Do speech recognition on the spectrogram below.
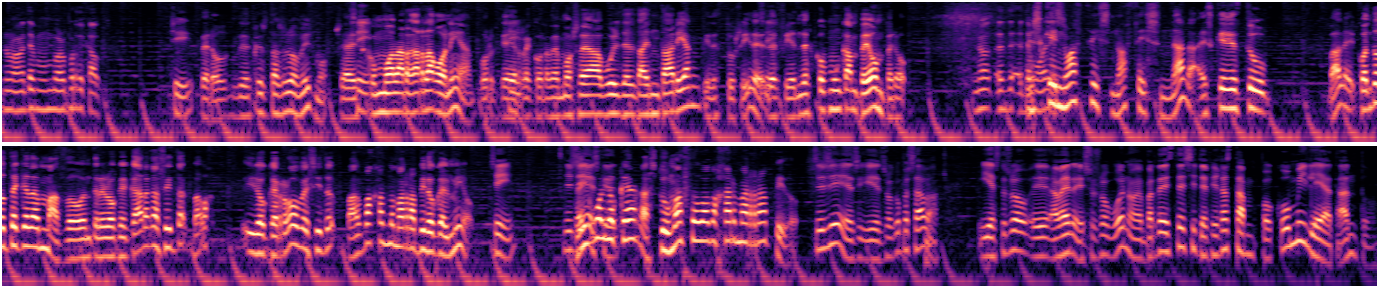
Normalmente me muero por decaut. Sí, pero es que estás en lo mismo. O sea, Sí. es como alargar la agonía, porque Sí. recordemos a build del Dintarian, y dices tú sí, de- Sí. defiendes como un campeón, pero No, te- te es mueres. que no haces, no haces nada. Es que tú, vale, ¿cuánto te queda en mazo entre lo que cargas y tal? Y lo que robes y tal, vas bajando más rápido que el mío. Sí. Sí, da es igual que- lo que hagas, tu mazo va a bajar más rápido. Sí, sí, es, y es lo que pasaba. Y esto es lo... eh, a ver, eso es lo bueno. Aparte de este, si te fijas, tampoco milea tanto.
